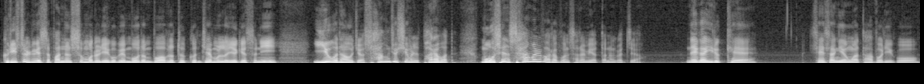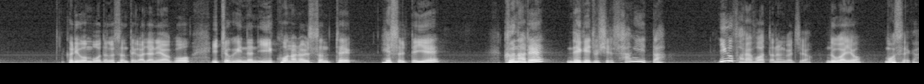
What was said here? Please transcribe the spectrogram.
그리스도를 위해서 받는 수모를 예굽의 모든 부하보다 더 큰 재물로 여겼으니 이유가 나오죠. 상 주심을 바라봤다. 모세는 상을 바라본 사람이었다는 거죠. 내가 이렇게 세상 영화 다 버리고 그리고 모든 걸 선택하지 아니하고 이쪽에 있는 이 고난을 선택했을 때에 그날에 내게 주실 상이 있다. 이거 바라보았다는 거죠. 누가요? 모세가.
